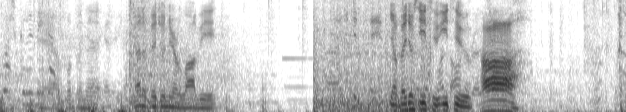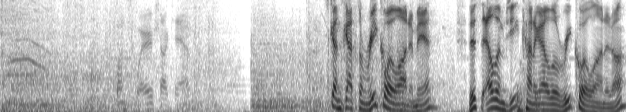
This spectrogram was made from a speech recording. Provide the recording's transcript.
Flash grenade Yeah, out. flipping it. Got a vigil near lobby. Uh, you can tape. Yo, vigil's E2, One's E2. Ah. One square. Shot cam. This gun's got some recoil on it, man. This LMG kind of got a little recoil on it, huh?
